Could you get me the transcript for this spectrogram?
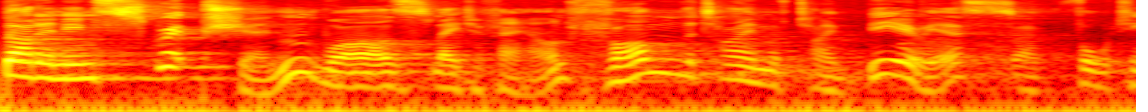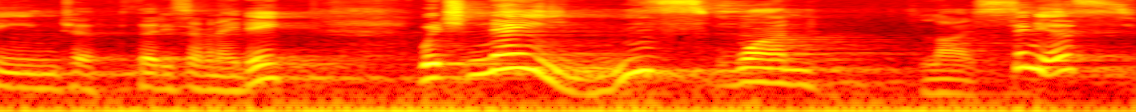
But an inscription was later found from the time of Tiberius, uh, 14 to 37 AD, which names one Lysanias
